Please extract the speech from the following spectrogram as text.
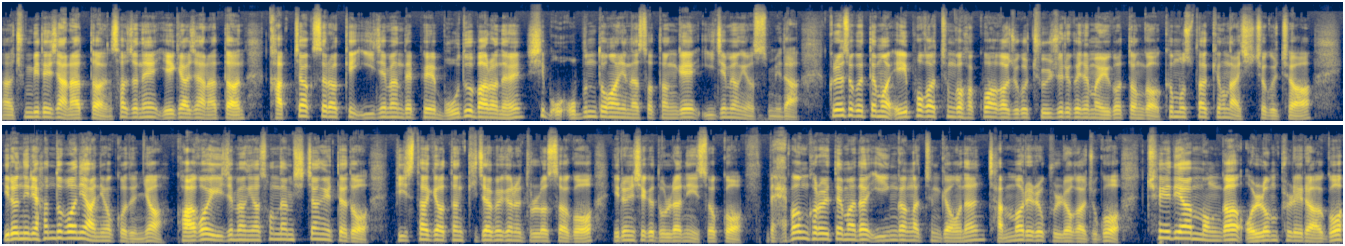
아, 준비되지 않았던 사전에 얘기하지 않았던 갑작스럽게 이재명 대표의 모두 발언을 15분 동안이나 썼던 게 이재명이었습니다. 그래서 그때 뭐 A4 같은 거 갖고 와가지고 줄줄이 그냥 막 읽었던 거 그 모습 다 기억나시죠, 그렇죠? 이런 일이 한두 번이 아니었거든요. 과거에 이재명이가 성남시장일 때도 비슷하게 어떤 기자회견을 둘러싸고 이런 식의 논란이 있었고 매번 그럴 때마다 이 인간 같은 경우는 잔머리를 굴려가지고 최대한 뭔가 언론 플레이를 하고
